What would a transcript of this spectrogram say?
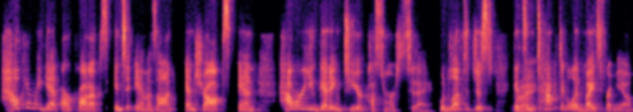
How can we get our products into Amazon and shops? And how are you getting to your customers today? Would love to just get right. some tactical advice from you.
